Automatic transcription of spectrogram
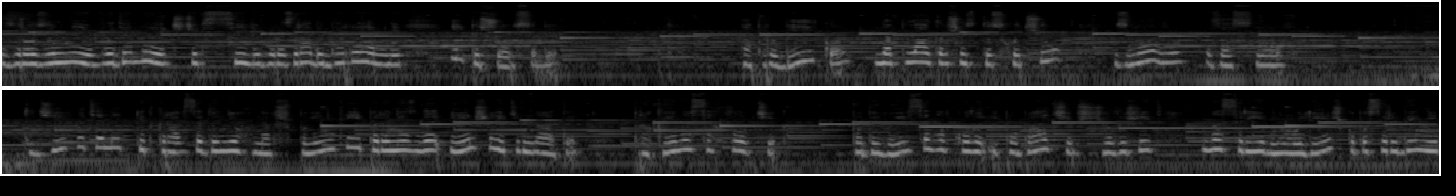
Зрозумів водяник, що всі його розради даремні, і пішов собі. А пробійко, наплакавшись до схочу, знову заснув. Тоді водяник підкрався до нього навшпиньки і переніс до іншої кімнати. Прокинувся хлопчик, подивився навколо і побачив, що лежить на срібному ліжку посередині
